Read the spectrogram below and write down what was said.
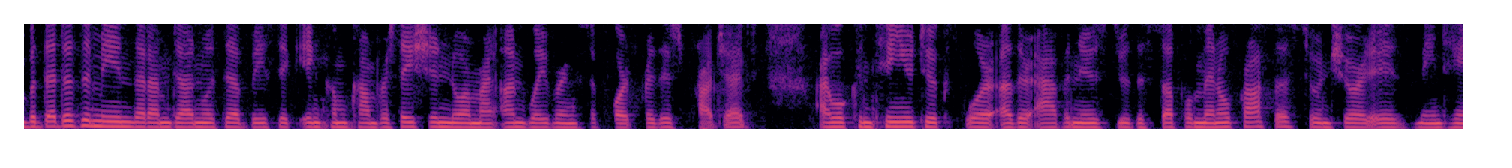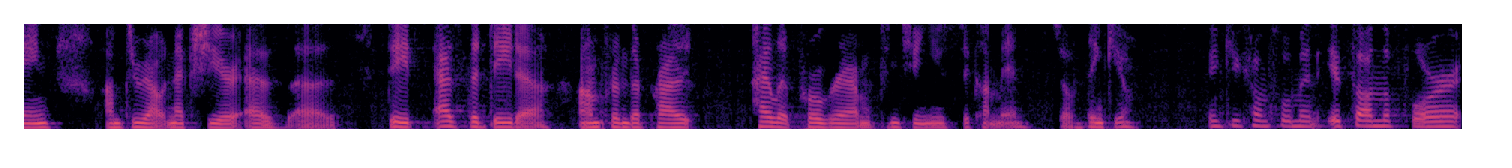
but that doesn't mean that I'm done with the basic income conversation nor my unwavering support for this project. I will continue to explore other avenues through the supplemental process to ensure it is maintained um, throughout next year as uh, date as the data um, from the pri- pilot program continues to come in. So thank you. Thank you, Councilwoman. It's on the floor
